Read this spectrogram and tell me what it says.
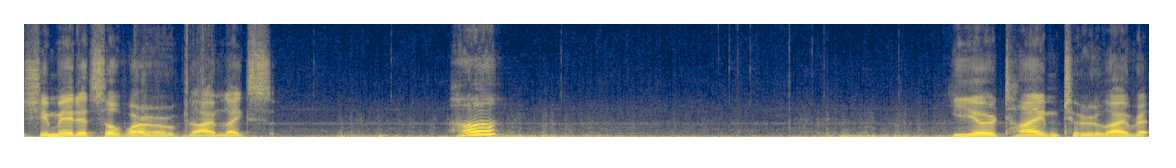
She made it so far, I'm like... Huh? Your time to revive... re-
